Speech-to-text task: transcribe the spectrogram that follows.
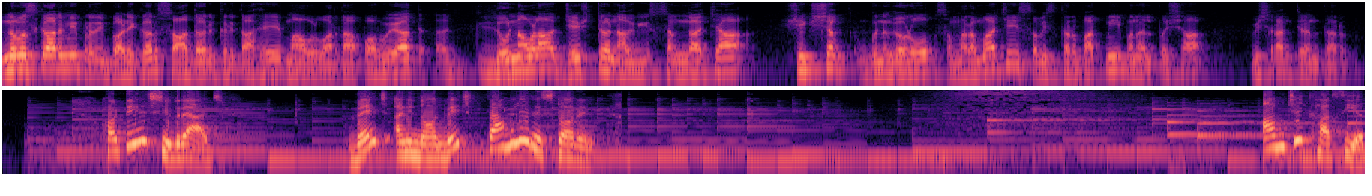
नमस्कार मी प्रदीप वाडेकर. सादर करीत आहे मावळ वार्ता. पाहूयात लोणावळा ज्येष्ठ नागरिक संघाच्या शिक्षक गुणगौरव समारंभाची सविस्तर बातमी पण अल्पशा विश्रांतीनंतर. हॉटेल शिवराज. व्हेज आणि नॉन व्हेज फॅमिली रेस्टॉरंट. आमची खासियत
